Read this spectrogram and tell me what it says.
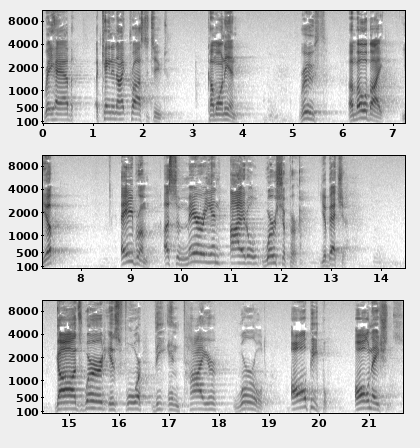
Rahab, a Canaanite prostitute, come on in. Ruth, a Moabite, yep, Abram, a Sumerian idol worshiper. You betcha. God's word is for the entire world, all people, all nations.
